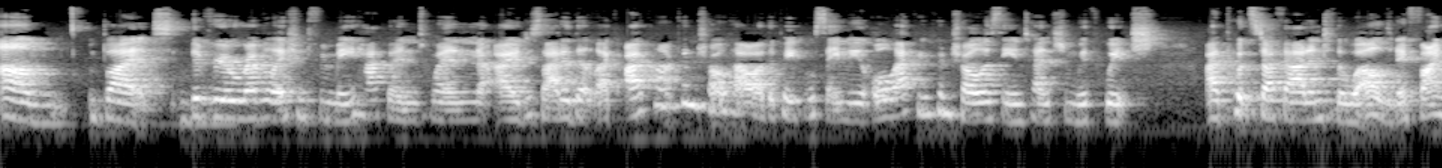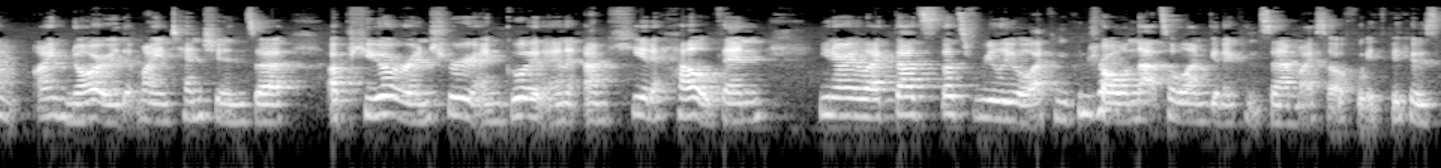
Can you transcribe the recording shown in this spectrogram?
Um, but the real revelation for me happened when I decided that like I can't control how other people see me. All I can control is the intention with which I put stuff out into the world. And if I, I know that my intentions are, are pure and true and good and I'm here to help, then you know, like that's that's really all I can control, and that's all I'm going to concern myself with because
